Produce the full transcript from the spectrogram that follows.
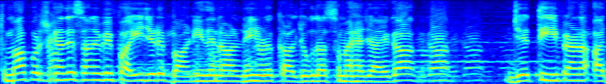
ਤੇ ਮਹਾਂਪੁਰਸ਼ ਕਹਿੰਦੇ ਸਨ ਵੀ ਭਾਈ ਜਿਹੜੇ ਬਾਣੀ ਦੇ ਨਾਲ ਨਹੀਂ ਜੁੜੇ, ਕਲਯੁਗ ਦਾ ਸਮਾਂ ਹੈ ਜਾਏਗਾ ਜੇ ਧੀ ਭੈਣ ਅੱਜ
